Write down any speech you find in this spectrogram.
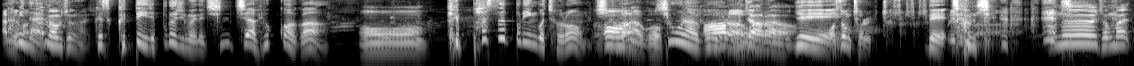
땀이 나요. 땀이 엄청 나죠. 그래서 그때 이제 뿌려주면 진짜 효과가 어. 그 파스 뿌린 것처럼 시원하고. 시원하고 아 뭔지 알아요. 예, 예. 어성초를. 네, 잠시. 오늘 정말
